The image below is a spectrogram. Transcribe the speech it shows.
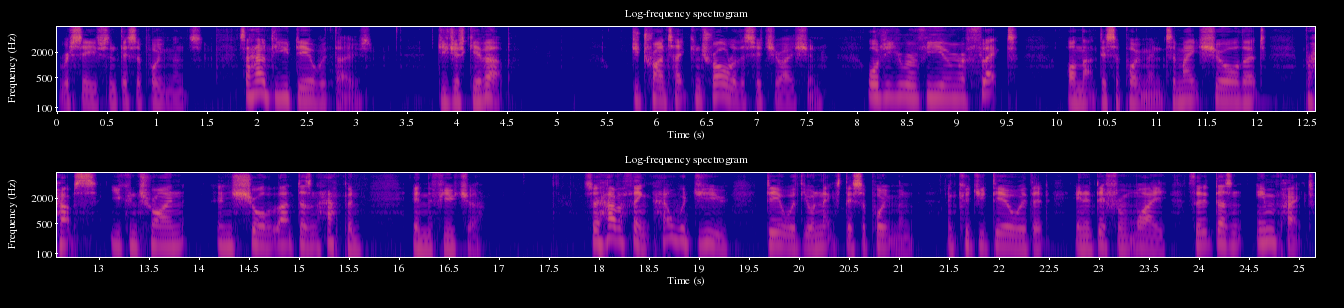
received some disappointments. So, how do you deal with those? Do you just give up? Do you try and take control of the situation? Or do you review and reflect on that disappointment to make sure that perhaps you can try and ensure that that doesn't happen in the future? So have a think how would you deal with your next disappointment? And could you deal with it in a different way so that it doesn't impact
